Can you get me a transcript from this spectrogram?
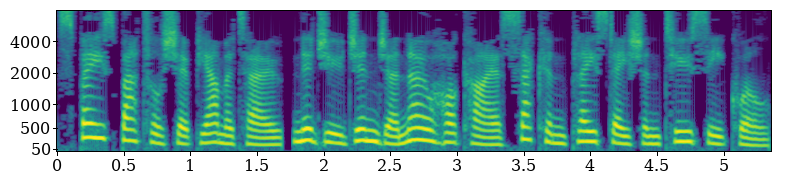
Space Battleship Yamato, Niju Ginga no Hokai a second PlayStation 2 sequel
